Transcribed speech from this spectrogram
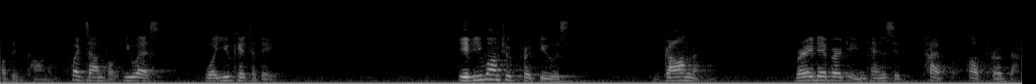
of the economy. For example, US or UK today. If you want to produce garment, very labor intensive type of product,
